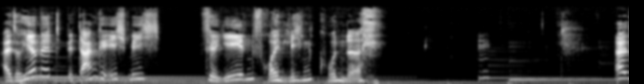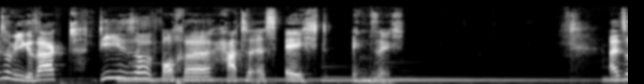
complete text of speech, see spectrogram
Also hiermit bedanke ich mich für jeden freundlichen Kunde. Also wie gesagt, diese Woche hatte es echt in sich. Also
